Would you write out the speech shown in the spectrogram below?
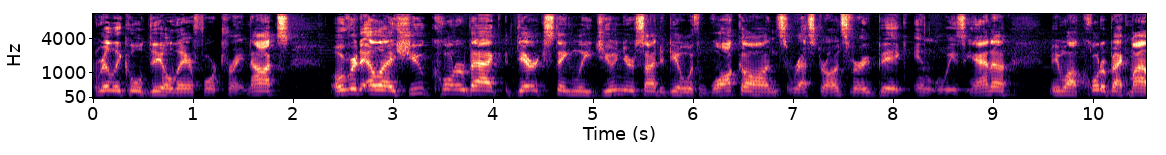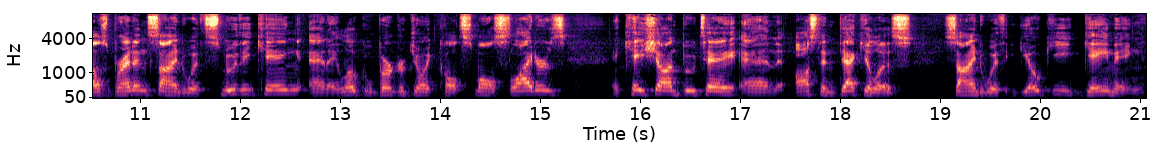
really cool deal there for Trey Knox. Over at LSU, cornerback Derek Stingley Jr. signed a deal with Walk Ons Restaurants, very big in Louisiana. Meanwhile, quarterback Miles Brennan signed with Smoothie King and a local burger joint called Small Sliders. And Kayshon Boutte and Austin Deculus signed with Yoki Gaming,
